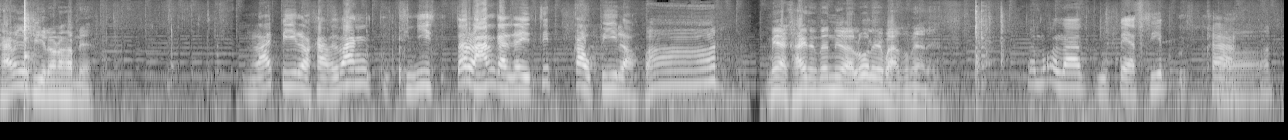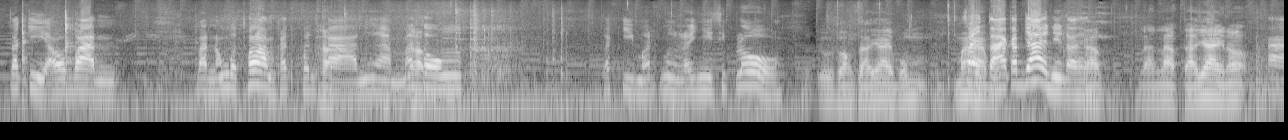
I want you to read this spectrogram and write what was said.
ขายไม่ได้ปีแล้วนะครับเนี่ยหลายปีแล้วค่ะว่างนี่ตลานกันเลยสิบเก้าปีแล้วป๊าดแม่ขายตั้งแต่เนื้อโลเลยบาทกว่าแม่เนี่ยตโลละแปดสิบค่ะ ป๊าด ตะกี้เอาบ้านบ้านน้องบัวท่องเขาเพิ่นครับขาเนื้อมาครับ ส่ง ตะกี้หมดมือละยี่สิบโลอยู่สองตายายผมมาใส่ตากับย่ายนี่เลยครับร้านลาบตายายเนาะค่ะ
